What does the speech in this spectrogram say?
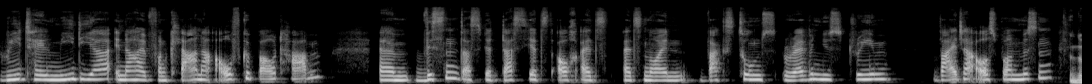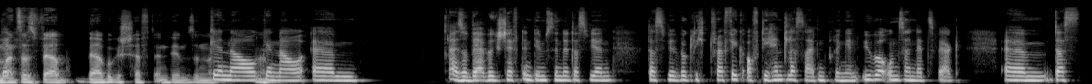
Retail Media innerhalb von Klarna aufgebaut haben. Ähm, wissen, dass wir das jetzt auch als, als neuen Wachstums-Revenue-Stream weiter ausbauen müssen. Du meinst das Werb Werbegeschäft in dem Sinne? Genau, ja. genau. Ähm, also Werbegeschäft in dem Sinne, dass wir, dass wir wirklich Traffic auf die Händlerseiten bringen über unser Netzwerk. Ähm, dass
